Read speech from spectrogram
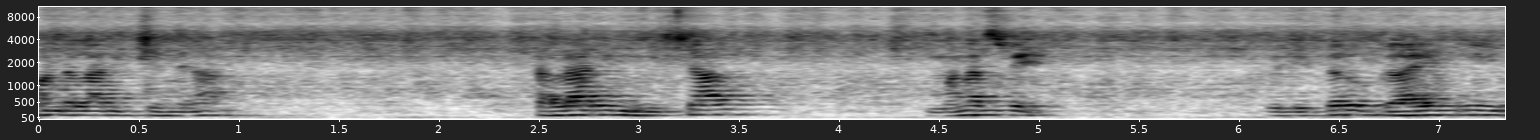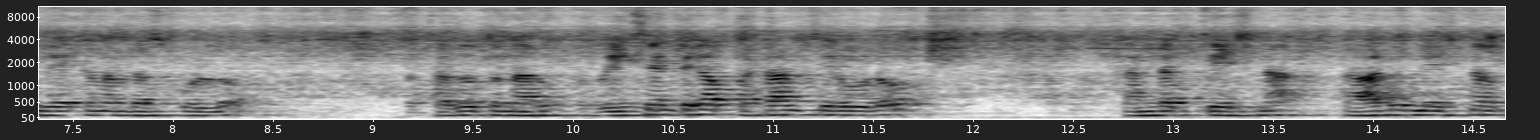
మండలానికి చెందిన తలారి విశాల్ మనస్వి వీళ్ళిద్దరూ గాయత్రి వివేకానంద స్కూల్లో చదువుతున్నారు. రీసెంట్గా పఠాన్ చెరువులో కండక్ట్ చేసిన థర్డ్ నేషనల్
